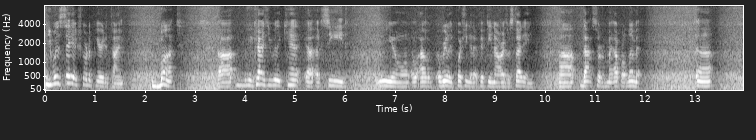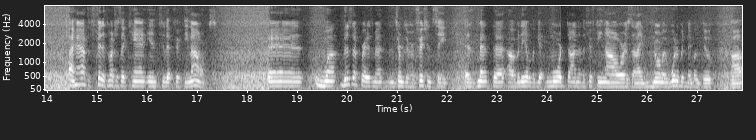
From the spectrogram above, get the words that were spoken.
you would say a shorter period of time, but uh, because you really can't uh, exceed, you know, really pushing it at 15 hours of studying, uh, that's sort of my upper limit. I have to fit as much as I can into that 15 hours. And what this upgrade has meant in terms of efficiency has meant that I've been able to get more done in the 15 hours than I normally would have been able to do uh,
